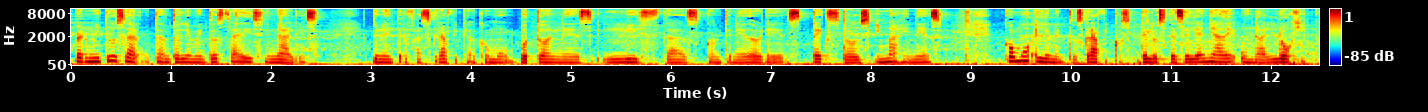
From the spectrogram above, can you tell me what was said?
Permite usar tanto elementos tradicionales de una interfaz gráfica como botones, listas, contenedores, textos, imágenes, como elementos gráficos de los que se le añade una lógica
